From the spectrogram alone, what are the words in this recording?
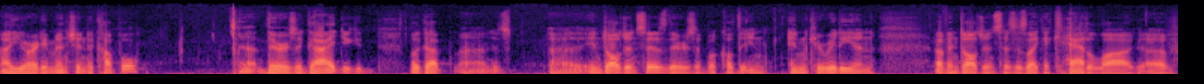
Uh, you already mentioned a couple. Uh, there's a guide you could look up. It's Indulgences. There's a book called the Enchiridion of indulgences. It's like a catalog of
